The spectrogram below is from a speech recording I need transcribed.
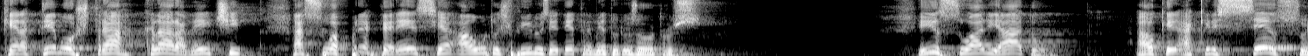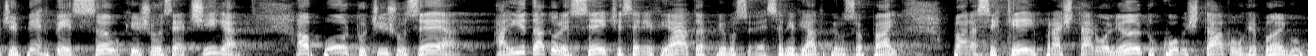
que era demonstrar claramente a sua preferência a um dos filhos em detrimento dos outros. Isso aliado ao que, aquele senso de perfeição que José tinha, ao ponto de José, ainda adolescente, ser, enviada pelo, é, ser enviado pelo seu pai para Siquém para estar olhando como estava o rebanho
